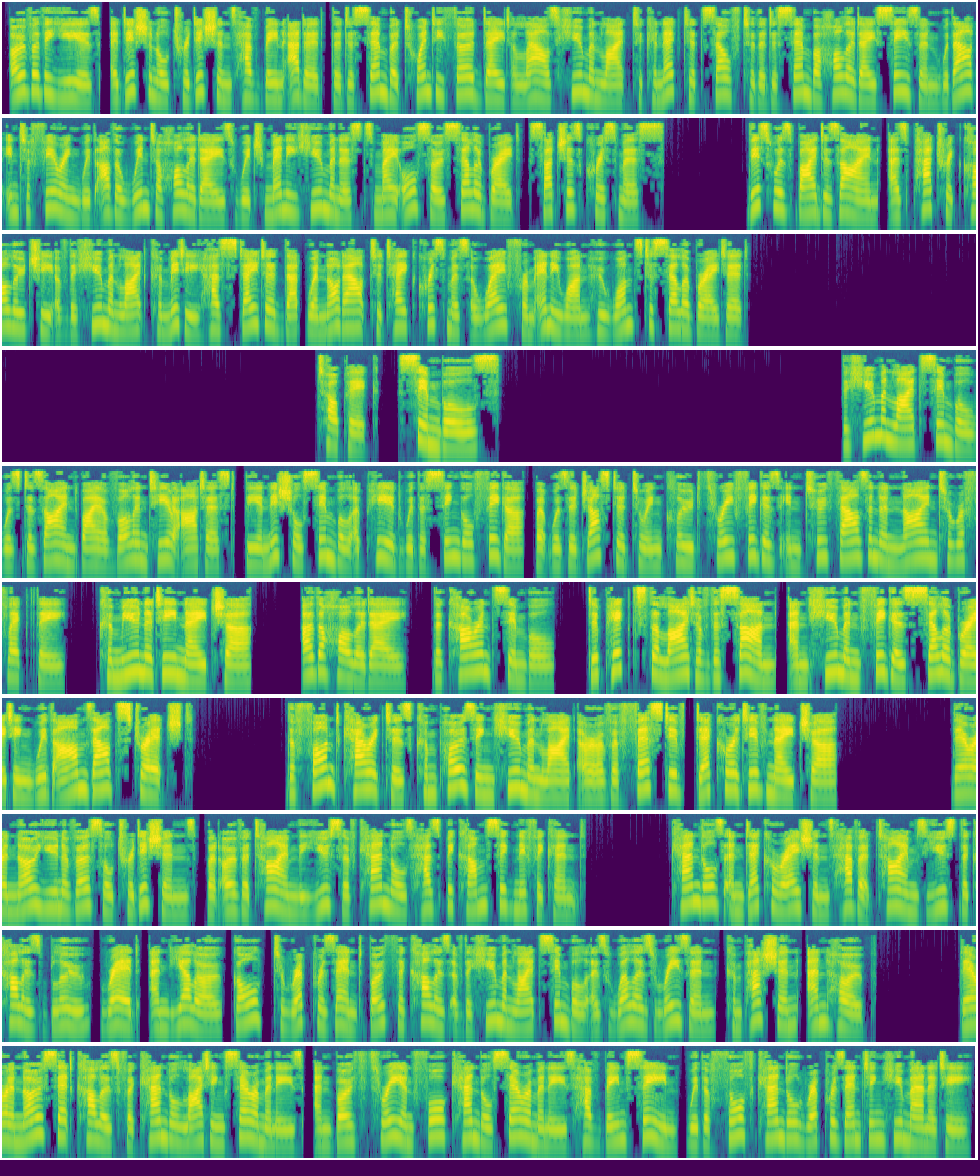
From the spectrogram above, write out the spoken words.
Over the years, additional traditions have been added. The December 23 date allows human light to connect itself to the December holiday season without interfering with other winter holidays which many humanists may also celebrate, such as Christmas. This was by design, as Patrick Colucci of the Human Light Committee has stated that we're not out to take Christmas away from anyone who wants to celebrate it. Topic: Symbols. The human light symbol was designed by a volunteer artist. The initial symbol appeared with a single figure, but was adjusted to include three figures in 2009 to reflect the community nature of the holiday. The current symbol depicts the light of the sun, and human figures celebrating with arms outstretched. The font characters composing human light are of a festive, decorative nature. There are no universal traditions, but over time the use of candles has become significant. Candles and decorations have at times used the colors blue, red, and yellow, gold, to represent both the colors of the human light symbol as well as reason, compassion, and hope. There are no set colors for candle lighting ceremonies, and both three- and four-candle ceremonies have been seen, with a fourth candle representing humanity.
